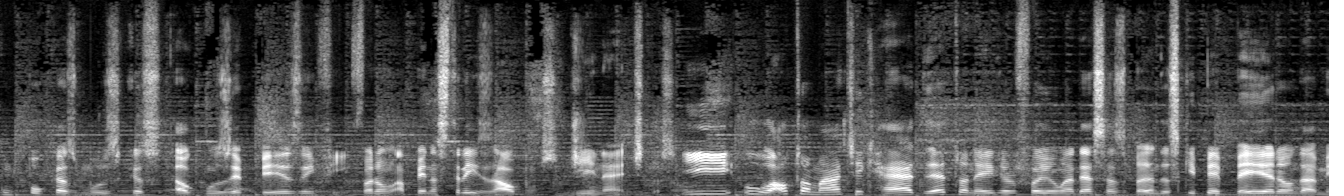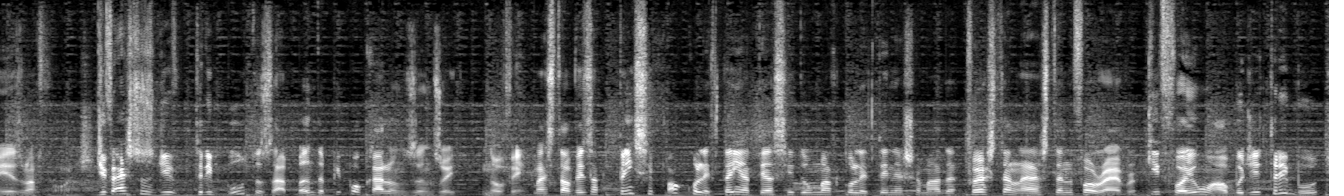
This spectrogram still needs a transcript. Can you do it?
com poucas músicas, alguns EPs, enfim, foram apenas três álbuns de inéditos. E o Automatic Head Detonator foi uma dessas bandas que beberam da mesma fonte. Diversos de tributos à banda pipocaram nos anos 90, mas talvez a principal coletânea tenha sido uma coletânea chamada First and Last and Forever, que foi um álbum de tributo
